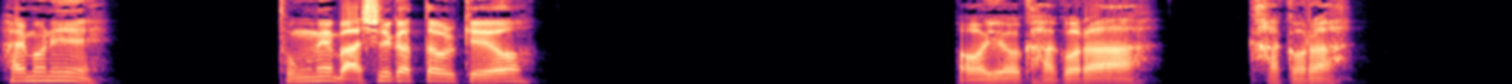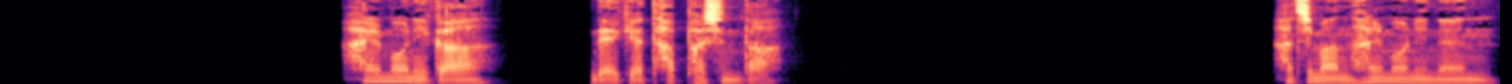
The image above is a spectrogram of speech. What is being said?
할머니, 동네 마실 갔다 올게요. 어여 가거라, 가거라. 할머니가 내게 답하신다. 하지만 할머니는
